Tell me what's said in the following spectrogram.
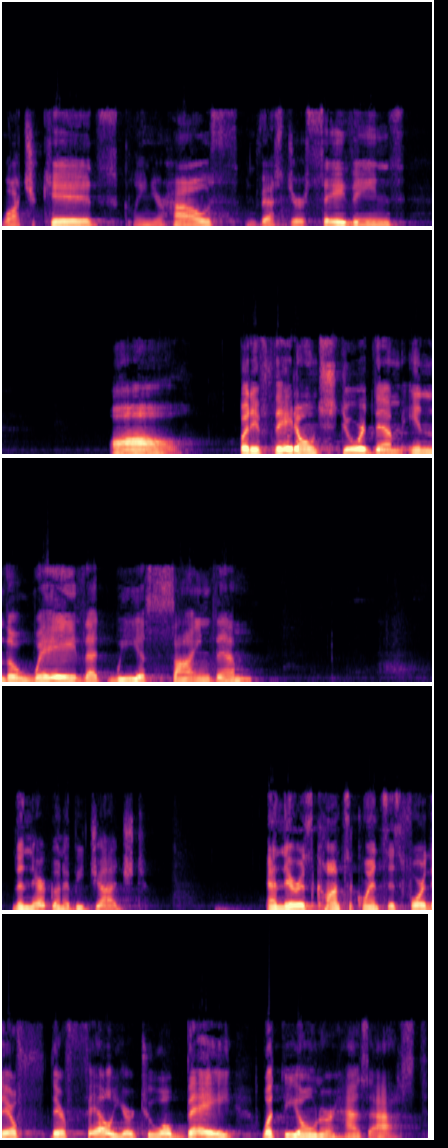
watch your kids, clean your house, invest your savings, all. But if they don't steward them in the way that we assign them, then they're going to be judged. And there is consequences for their, their failure to obey what the owner has asked.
